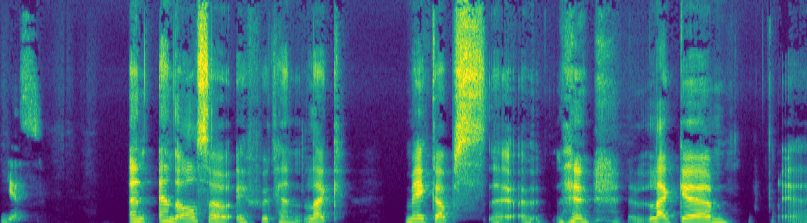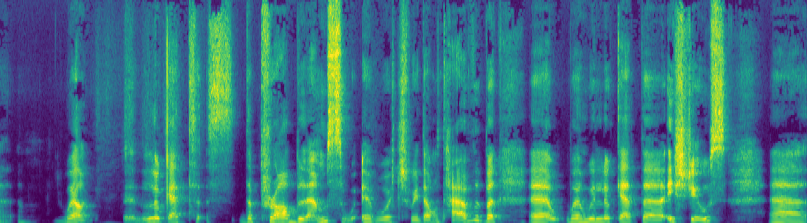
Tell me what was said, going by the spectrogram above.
Yes. and and also if we can like make up uh, like um, uh, well look at the problems uh, which we don't have but uh, when we look at the issues uh,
